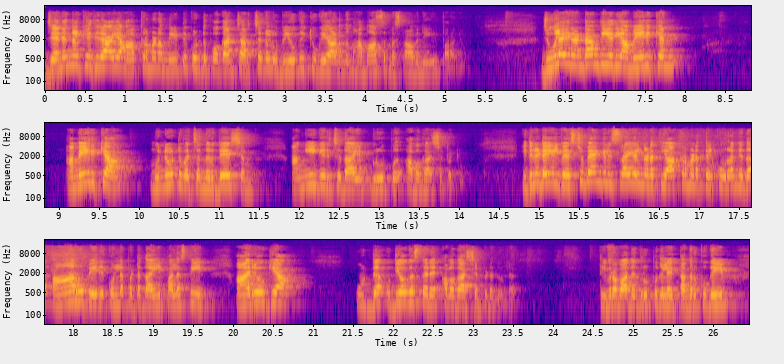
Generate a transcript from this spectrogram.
ജനങ്ങൾക്കെതിരായ ആക്രമണം നീട്ടിക്കൊണ്ടുപോകാൻ ചർച്ചകൾ ഉപയോഗിക്കുകയാണെന്നും ഹമാസ് പ്രസ്താവനയിൽ പറഞ്ഞു. ജൂലൈ രണ്ടാം തീയതി അമേരിക്കൻ അമേരിക്ക മുന്നോട്ട് വച്ച നിർദ്ദേശം അംഗീകരിച്ചതായും ഗ്രൂപ്പ് അവകാശപ്പെട്ടു. ഇതിനിടയിൽ വെസ്റ്റ് ബാങ്കിൽ ഇസ്രായേൽ നടത്തിയ ആക്രമണത്തിൽ കുറഞ്ഞത് ആറു പേര് കൊല്ലപ്പെട്ടതായി പലസ്തീൻ ആരോഗ്യ ഉദ്യ- ഉദ്യോഗസ്ഥര് അവകാശപ്പെടുന്നുണ്ട്. തീവ്രവാദ ഗ്രൂപ്പുകളെ തകർക്കുകയും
